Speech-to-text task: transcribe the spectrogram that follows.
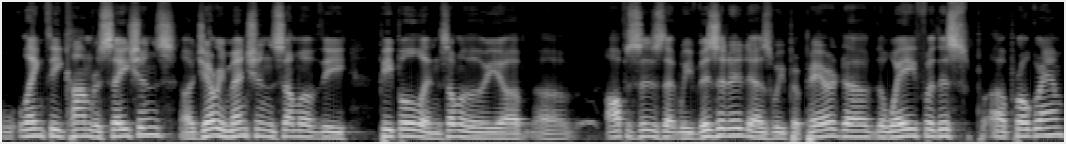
lengthy conversations. Uh, Jerry mentioned some of the people and some of the uh, uh, offices that we visited as we prepared uh, the way for this uh, program,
